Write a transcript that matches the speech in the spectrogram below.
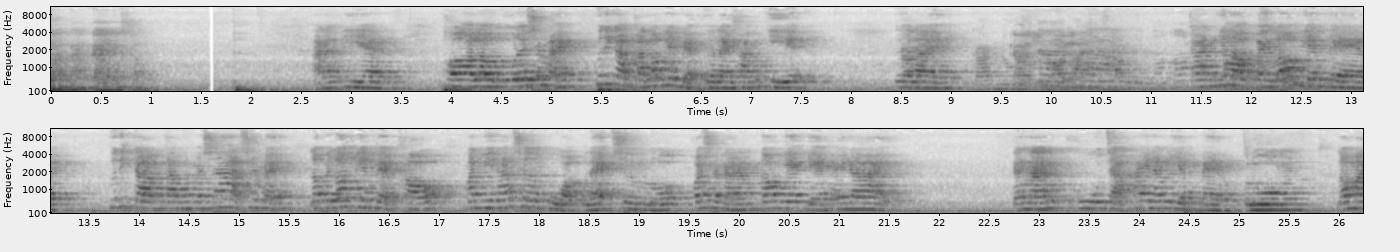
ต่างๆได้นะครับ รียน พอเรารู้แล้วใช่ไหมพฤติกรรมการลอกเลียนแบบคืออะไรคะเมื่อกี้คืออะไร การดูการเรียนแบบการที่เราไปลอกเลียนแบบ พฤติกรรมตามธรรมชาติใช่ไหมเราไปลอกเลียนแบบเขา มันมีทั้งเชิงบวกและเชิงลบ เพราะฉะนั้นต้องแยกแยะให้ได้ ดังนั้นครูจะให้นักเรียนแบ่งกลุ่มเรามา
